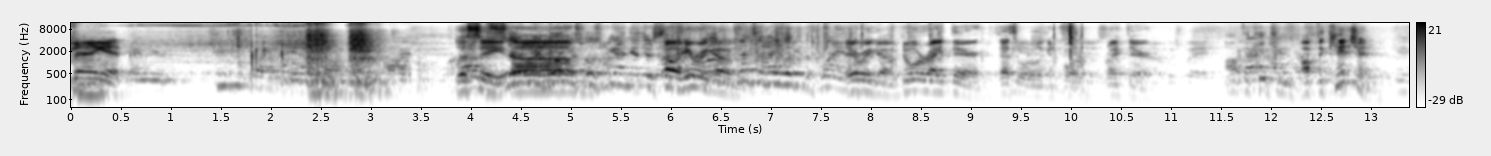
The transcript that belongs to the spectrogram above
Dang it. and your two studs go on two sides. Let's Um, see. Sir, my door um, supposed to be on the other side. Oh, here we Well, go. Depends on how you look at the plan. There we go. Door right there. That's what we're looking for. Right there. Off the kitchen. Off the kitchen.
